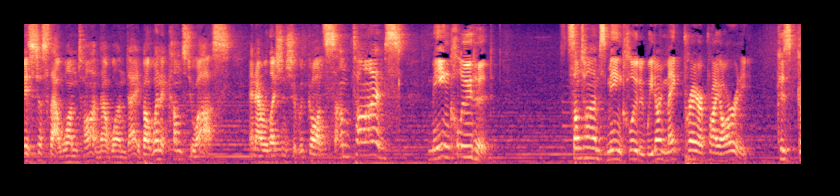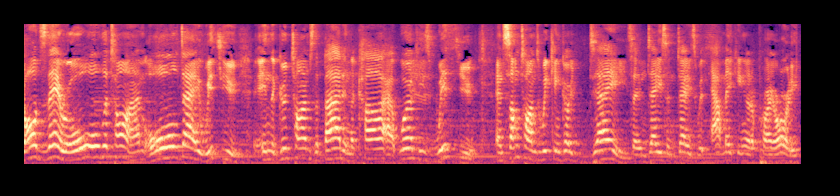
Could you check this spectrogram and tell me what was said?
It's just that one time, that one day. But when it comes to us, and our relationship with God. Sometimes, me included, sometimes me included, we don't make prayer a priority. Because God's there all the time, all day with you. In the good times, the bad, in the car, at work, He's with you. And sometimes we can go days and days and days without making it a priority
